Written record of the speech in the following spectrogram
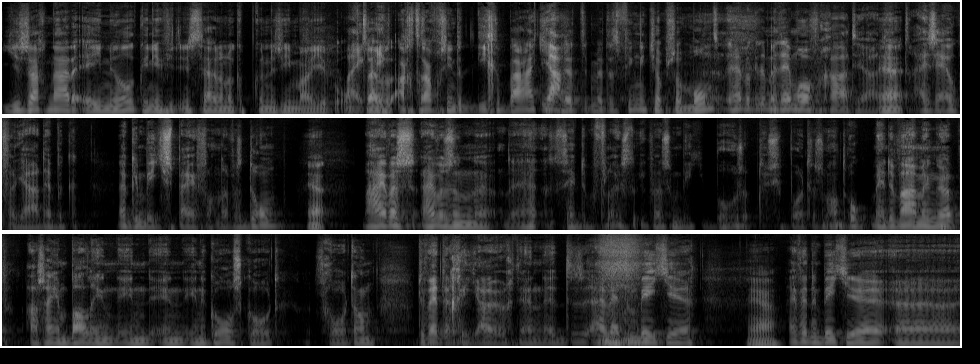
je zag na de 1-0, ik weet niet of je het in stadion ook hebt kunnen zien, maar je hebt ongetwijfeld achteraf gezien dat die gebaartjes Ja. met, met het vingertje op zijn mond. Daar heb ik het met hem over gehad, ja. Ja. Dat, hij zei ook van, ja, daar heb ik, daar heb ik een beetje spijt van. Dat was dom. Ja. Maar hij was, hij was een, eh, zei de befluister, ik was een beetje boos op de supporters. Want ook met de warming-up, als hij een bal in, in, in, in de goal schoot, schoot dan, toen werd er gejuicht. En het, hij werd een beetje, Ja, hij werd een beetje eh,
